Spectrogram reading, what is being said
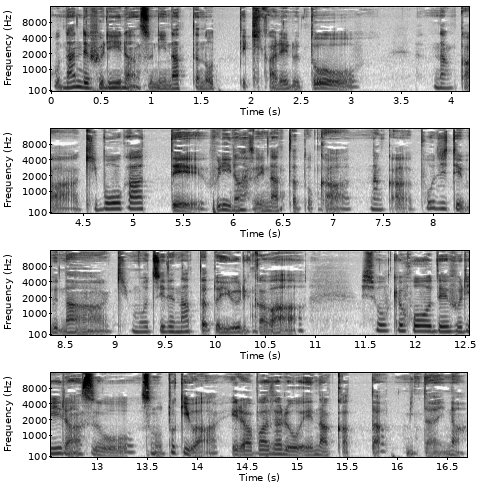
こうなんでフリーランスになったのって聞かれるとなんか希望があってフリーランスになったとかなんかポジティブな気持ちでなったというよりかは消去法でフリーランスをその時は選ばざるを得なかったみたいな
